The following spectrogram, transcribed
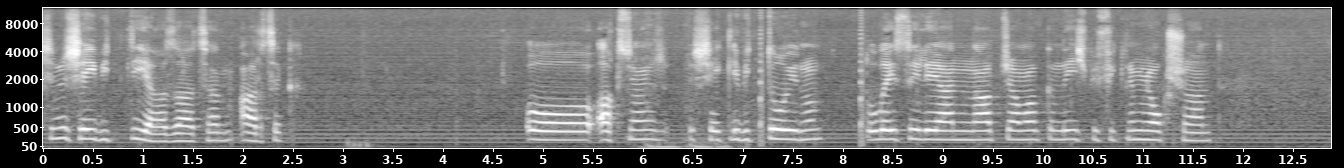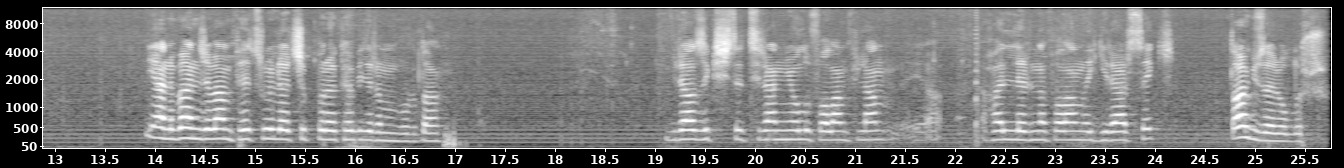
Şimdi şey bitti ya zaten artık. O aksiyon şekli bitti oyunun. Dolayısıyla yani ne yapacağım hakkında hiçbir fikrim yok şu an. Yani bence ben petrol açıp bırakabilirim burada. Birazcık işte tren yolu falan filan hallerine falan da girersek daha güzel olur.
